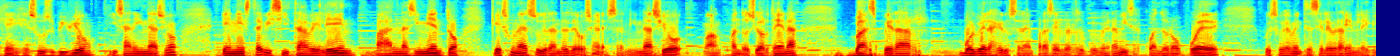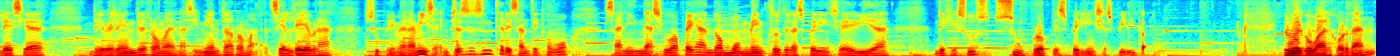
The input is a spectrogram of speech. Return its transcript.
que Jesús vivió. Y San Ignacio en esta visita a Belén va al nacimiento, que es una de sus grandes devociones. San Ignacio cuando se ordena va a esperar volver a Jerusalén para celebrar su primera misa. Cuando no puede, pues obviamente celebra en la iglesia de Belén de Roma, de nacimiento de Roma, celebra su primera misa. Entonces es interesante cómo San Ignacio va pegando a momentos de la experiencia de vida de Jesús su propia experiencia espiritual. Luego va al Jordán,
